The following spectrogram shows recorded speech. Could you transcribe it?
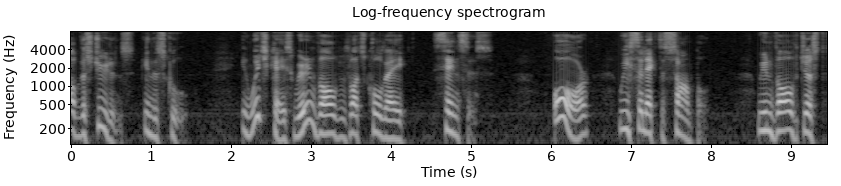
of the students in the school, in which case we're involved with what's called a census, or we select a sample. We involve just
